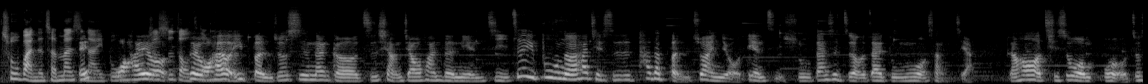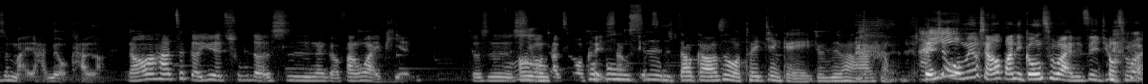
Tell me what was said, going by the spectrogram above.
出版的成漫是哪一部？我还有对我还有一本就是那个只想交换的年纪这一部呢，它其实它的本传有电子书，但是只有在读墨上架。然后其实我我就是买了还没有看了，然后他这个月出的是那个番外篇，就是希望他之后可以上。不是糟糕，是我推荐给就是他他想。等一下，我没有想要把你供出来，你自己跳出来。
